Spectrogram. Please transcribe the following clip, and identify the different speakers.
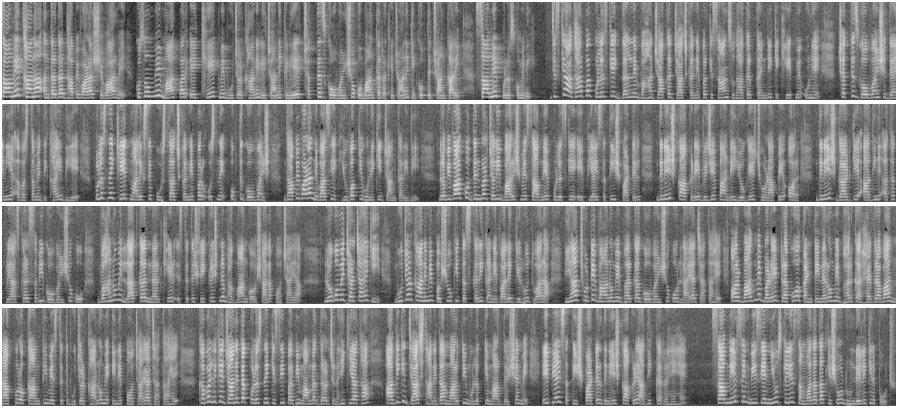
Speaker 1: सामने थाना अंतर्गत धापेवाड़ा शिवार में कुसुम्बी मार्ग पर एक खेत में भूचर खाने ले जाने के लिए 36 गौवंशों को बाँध कर रखे जाने की गुप्त जानकारी सामने पुलिस को मिली। जिसके आधार पर पुलिस के एक दल ने वहाँ जाकर जाँच करने पर किसान सुधाकर कंडे के खेत में उन्हें 36 गौवंश दयनीय अवस्था में दिखाई दिए। पुलिस ने खेत मालिक से पूछताछ करने पर उसने उक्त गौवंश धापेवाड़ा निवासी एक युवक के होने की जानकारी दी। रविवार को दिन भर चली बारिश में सामने पुलिस के एपीआई सतीश पाटिल, दिनेश काकड़े, विजय पांडे, योगेश झोड़ापे और दिनेश गाडगे आदि ने अथक प्रयास कर सभी गौवंशों को वाहनों में लाद कर नरखेड़ स्थित श्री कृष्ण भगवान गौशाला पहुँचाया। लोगों में चर्चा है कि बूचड़ खाने में पशुओं की तस्करी करने वाले गिरोह द्वारा यहाँ छोटे वाहनों में भरकर गौवंशों को लाया जाता है और बाद में बड़े ट्रकों और कंटेनरों में भरकर हैदराबाद, नागपुर और कामठी में स्थित बूचड़ खानों में इन्हें पहुँचाया जाता है। खबर लिखे जाने तक पुलिस ने किसी पर भी मामला दर्ज नहीं किया था। आगे की जाँच थानेदार मारुति मुलक के मार्गदर्शन में एपीआई सतीश पाटिल, दिनेश काकड़े आदि कर रहे हैं। सावनेर से इन न्यूज़ के लिए संवाददाता किशोर ढूंढेले की रिपोर्ट।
